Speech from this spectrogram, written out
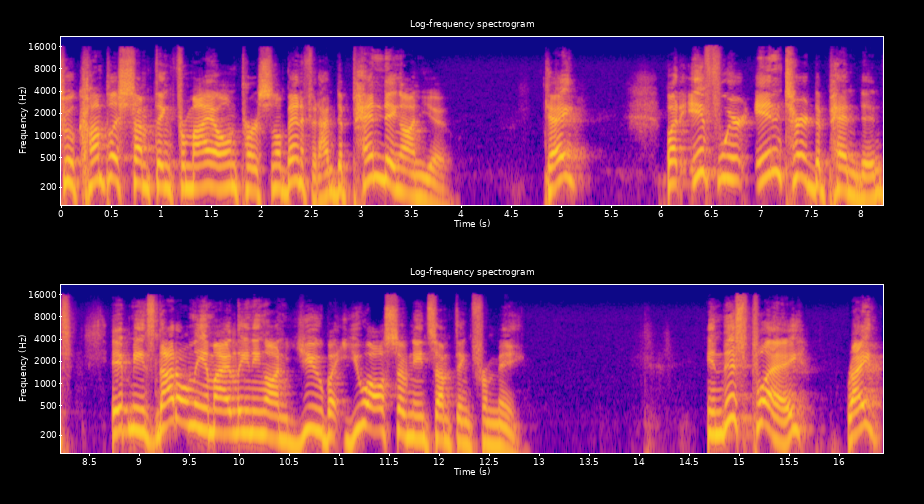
to accomplish something for my own personal benefit. I'm depending on you. Okay? But if we're interdependent, it means not only am I leaning on you, but you also need something from me. In this play, right,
